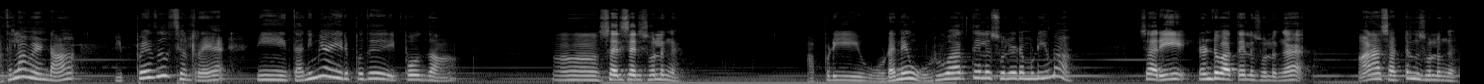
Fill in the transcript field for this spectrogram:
அதெல்லாம் வேண்டாம். இப்போ எதுவும் சொல்கிறேன் நீ தனிமையாக இருப்பது இப்போது தான் சரி சரி சொல்லுங்கள் அப்படி உடனே ஒரு வார்த்தையில் சொல்லிட முடியுமா? சரி ரெண்டு வார்த்தையில் சொல்லுங்கள் ஆனால் சட்டுன்னு சொல்லுங்கள்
